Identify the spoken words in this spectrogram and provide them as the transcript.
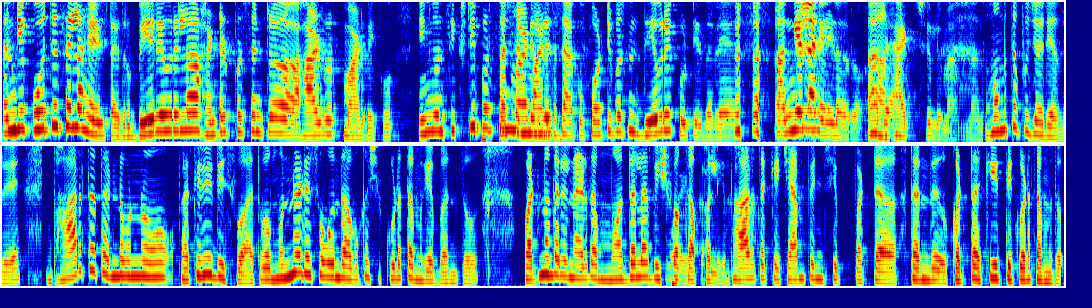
ನನಗೆ ಕೋಚಸ್ ಎಲ್ಲ ಹೇಳ್ತಾ ಇದ್ರು ಬೇರೆಯವರೆಲ್ಲ ಹಂಡ್ರೆಡ್ ಪರ್ಸೆಂಟ್ ಹಾರ್ಡ್ ವರ್ಕ್ ಮಾಡಬೇಕು. ನಿನ್ಗೊಂದು ಸಿಕ್ಸ್ಟಿ ಪರ್ಸೆಂಟ್ ಮಾಡಿದ್ರೆ ಸಾಕು ಫಾರ್ಟಿ ಪರ್ಸೆಂಟ್ ದೇವರೇ ಕೊಟ್ಟಿದ್ದಾರೆ. ಹಂಗೆಲ್ಲ ಹೇಳೋರು. ಆಕ್ಚುಲಿ ಮ್ಯಾಮ್ ನಾನು. ಮಮತಾ ಪೂಜಾರಿ ಅವರೇ ಭಾರತ ತಂಡವನ್ನು ಪ್ರತಿನಿಧಿಸುವ ಅಥವಾ ಮುನ್ನಡೆಸುವ ಒಂದು ಅವಕಾಶ ಕೂಡ ತಮಗೆ ಬಂತು. ಪಟ್ನಾದಲ್ಲಿ ನಡೆದ ಮೊದಲ ವಿಶ್ವಕಪ್ ಅಲ್ಲಿ ಭಾರತಕ್ಕೆ ಚಾಂಪಿಯನ್ಶಿಪ್ ಪಟ್ಟ ತಂದು ಕೊಟ್ಟ ಕೀರ್ತಿ ಕೂಡ ತಮ್ಮದು.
